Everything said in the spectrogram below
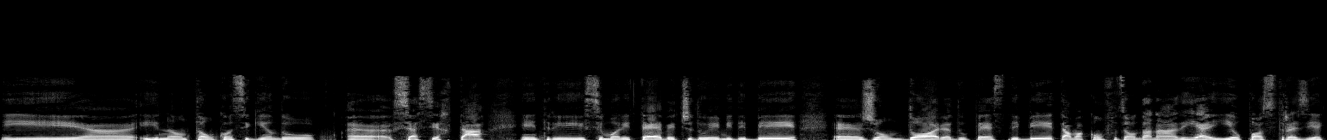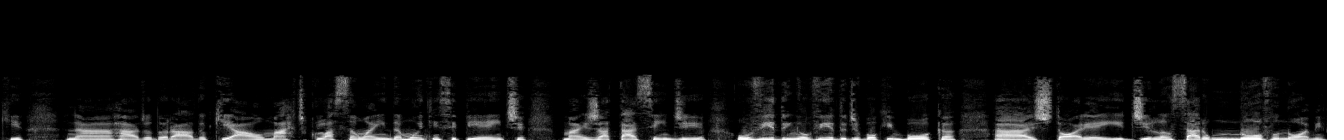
e, uh, e não estão conseguindo é, se acertar entre Simone Tebet do MDB, é, João Dória do PSDB, tá uma confusão danada, e aí eu posso trazer aqui na Rádio Dourado que há uma articulação ainda muito incipiente, mas já está assim de ouvido em ouvido, de boca em boca, a história aí de lançar um novo nome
